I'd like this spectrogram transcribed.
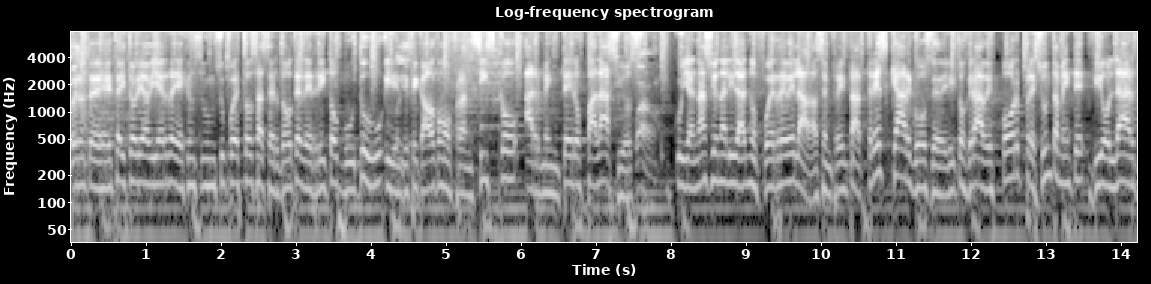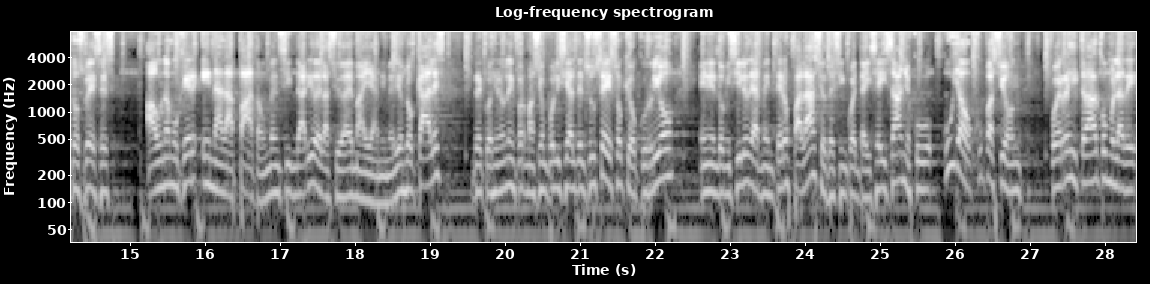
Bueno, te dejé esta historia abierta y es que un, un supuesto sacerdote de rito vudú, identificado como Francisco Armenteros Palacios, Wow. cuya nacionalidad no fue revelada, se enfrenta a tres cargos de delitos graves por presuntamente violar dos veces a una mujer en Alapata, un vecindario de la ciudad de Miami. Medios locales recogieron la información policial del suceso que ocurrió en el domicilio de Armenteros Palacios, de 56 años, cu- cuya ocupación fue registrada como la de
